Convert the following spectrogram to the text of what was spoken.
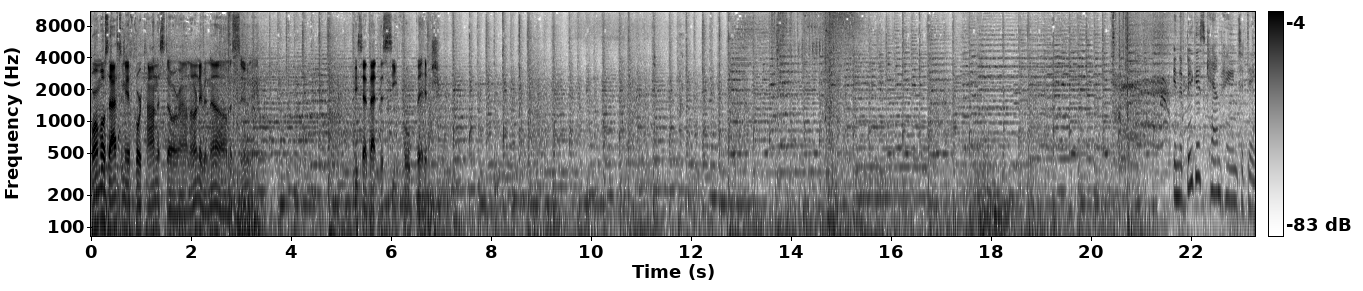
Formal's asking me if Cortana's still around. I don't even know. I'm assuming. He said that deceitful bitch. In the biggest campaign to date,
